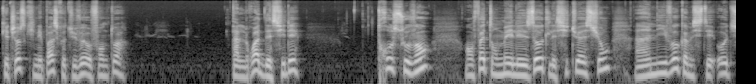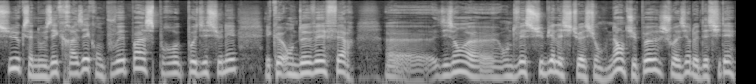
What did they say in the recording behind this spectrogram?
quelque chose qui n'est pas ce que tu veux au fond de toi? T'as le droit de décider trop souvent, en fait, on met les autres, les situations, à un niveau comme si c'était au-dessus, que ça nous écrasait, qu'on pouvait pas se positionner et qu'on devait faire, euh, disons, euh, on devait subir les situations. Non, tu peux choisir de décider.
